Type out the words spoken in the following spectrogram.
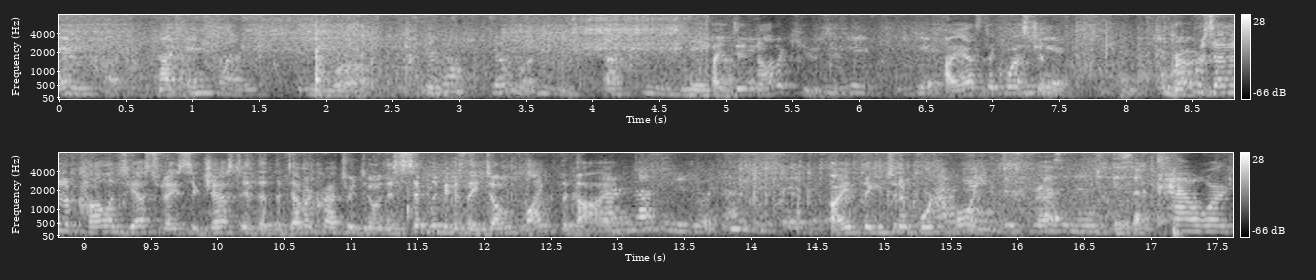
anybody, not anybody in the world. So don't, don't accuse me. I did not accuse you. You did. You did. I asked a question. And, and Representative Collins yesterday suggested that the Democrats are doing this simply because they don't like the guy. I have nothing to do with it. I think it's an important I point. I think the president is a coward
